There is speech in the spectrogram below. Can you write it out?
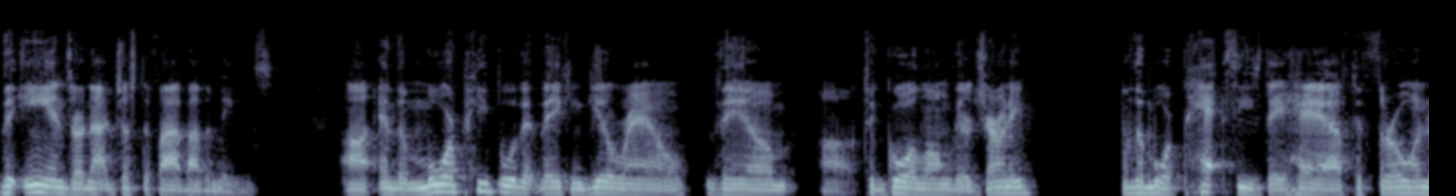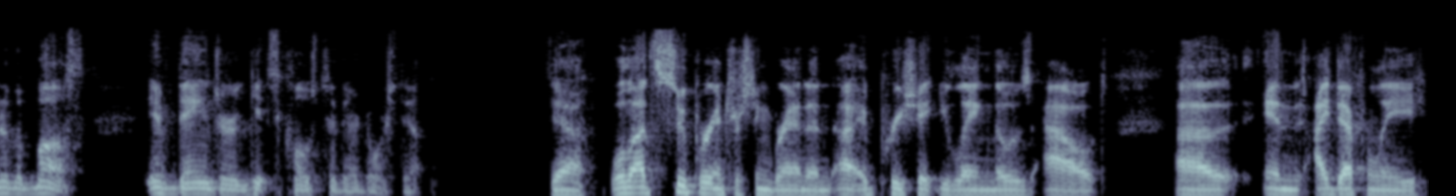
the ends are not justified by the means. Uh, and the more people that they can get around them uh, to go along their journey, the more patsies they have to throw under the bus if danger gets close to their doorstep. Yeah. Well, that's super interesting, Brandon. I appreciate you laying those out. Uh, and I definitely,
